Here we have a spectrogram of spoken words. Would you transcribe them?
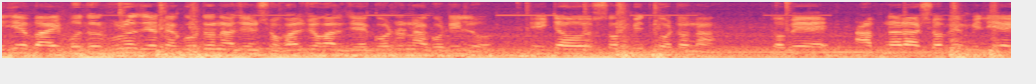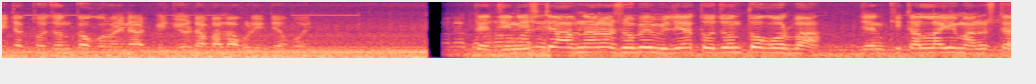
এই যে ভাই বদরপুরে যে একটা ঘটনা যে সকাল সকাল যে ঘটনা ঘটিল এইটা অসম্বিত ঘটনা। তবে আপনারা সবে মিলিয়ে এটা তদন্ত করেন আর ভিডিওটা ভালো করে দেখুন। জিনিসটা আপনারা সবে মিলিয়ে তদন্ত করবা, যেন কিটার লাগি মানুষটা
